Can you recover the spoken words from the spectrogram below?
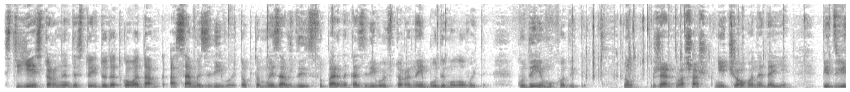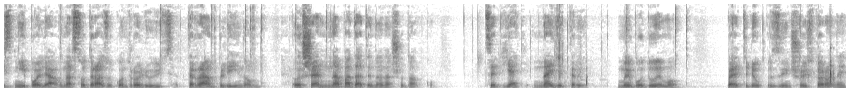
з тієї сторони, де стоїть додаткова дамка, а саме з лівої. Тобто ми завжди з суперника з лівої сторони будемо ловити. Куди йому ходити? Ну, жертва шашок нічого не дає. Підвісні поля в нас одразу контролюються трампліном. Лише нападати на нашу дамку. Це 5 на Е3. Ми будуємо петлю з іншої сторони.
